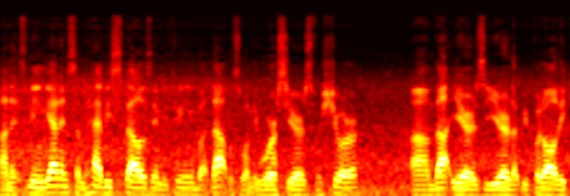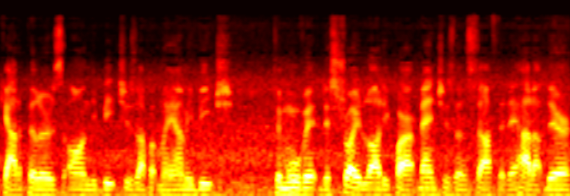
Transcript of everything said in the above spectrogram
And it's been getting some heavy spells in between, but that was one of the worst years for sure. Um, that year is the year that we put all the caterpillars on the beaches up at Miami Beach to move it, destroyed a lot of park benches and stuff that they had up there.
